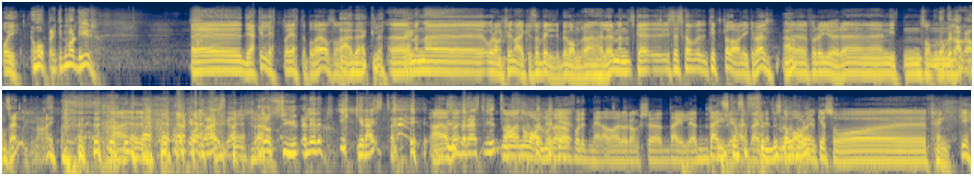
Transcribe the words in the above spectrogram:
Oi. Jeg håper ikke den var dyr. Eh, det er ikke lett å gjette på det, altså. Nei, det er ikke lett. Eh, men eh, oransjevin er jo ikke så veldig bevandra enn heller. Men skal jeg, hvis jeg skal tippe da likevel, Ja. eh, for å gjøre en liten sånn Du har ikke laga den selv? Nei. Nei, eh, Det er sånn Eller ikke reist. Nei, altså, Ubereist vin. nå, nå var den jo ikke få litt mer av den oransje, deilige, deilige, deilige. Nå var den jo ikke så øh, funky.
